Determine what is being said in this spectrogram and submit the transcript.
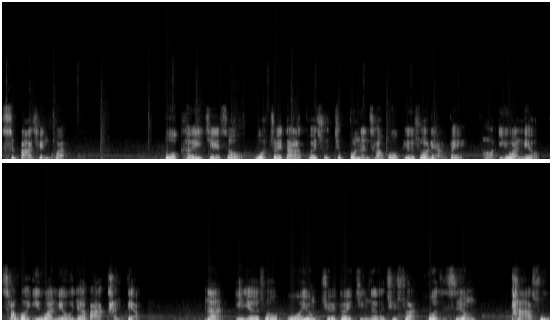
是八千块，我可以接受，我最大的亏损就不能超过譬如说两倍哦，一万六，超过一万六我就要把它砍掉。那也就是说，我用绝对金额去算，或者是用趴数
